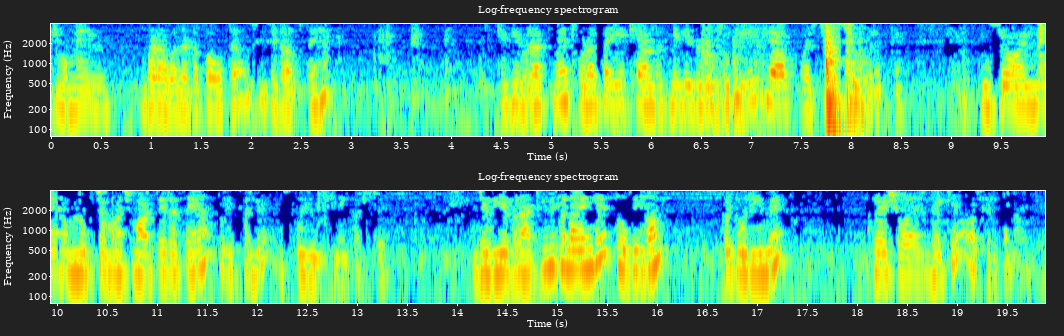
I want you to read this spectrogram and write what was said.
जो मेन बड़ा वाला डब्बा होता है, उसी से डालते हैं। क्योंकि व्रत में थोड़ा सा ये ख्याल रखने की ज़रूरत होती है कि आप हर चीज़ शुद्ध रखें। दूसरे ऑयल में हम लोग चम्मच मारते रहते हैं तो इसलिए उसको यूज़ नहीं करते। जब ये पराठी भी बनाएँगे तो भी हम कटोरी में फ्रेश ऑयल लेके और फिर बनाएँगे।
